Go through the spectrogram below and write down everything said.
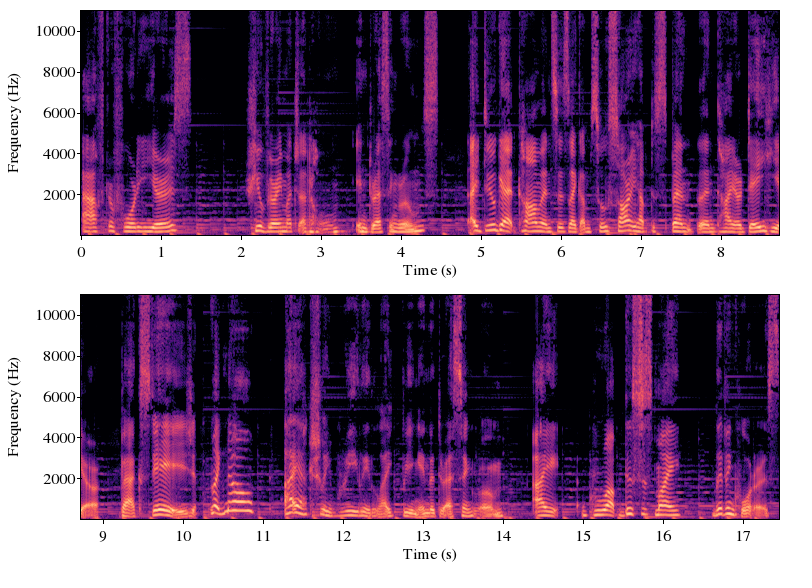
after 40 years, feel very much at home in dressing rooms. I do get comments it's like, I'm so sorry you have to spend the entire day here backstage. like, no, I actually really like being in the dressing room. I grew up, this is my living quarters.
